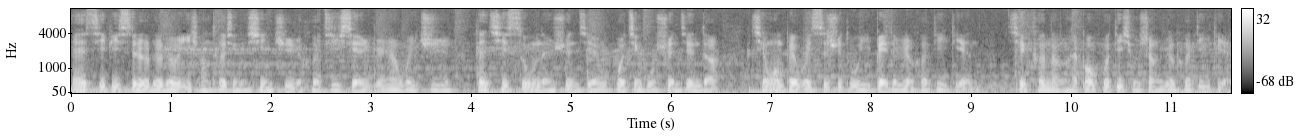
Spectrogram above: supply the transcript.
SCP-4666 异常特性的性质和极限仍然未知，但其似乎能瞬间或近乎瞬间的前往北纬四十度以北的任何地点，且可能还包括地球上任何地点。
